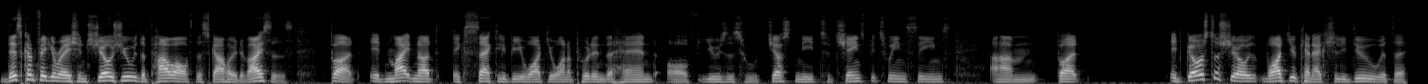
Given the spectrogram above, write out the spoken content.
this configuration shows you the power of the SKAARHOJ devices, but it might not exactly be what you want to put in the hand of users who just need to change between scenes. Um, but it goes to show what you can actually do with a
